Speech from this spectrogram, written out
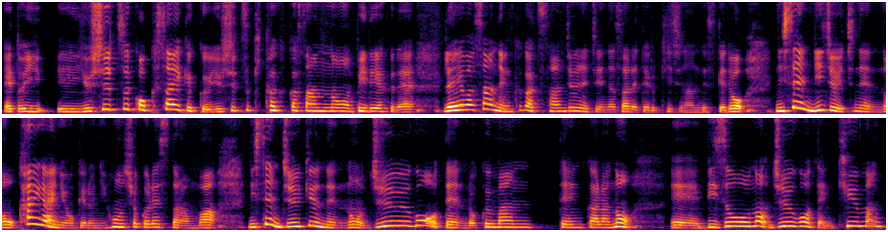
えっ、と、輸出国際局輸出企画課さんの PDF で、令和3年9月30日に出されている記事なんですけど、2021年の海外における日本食レストランは、2019年の15.6万店からの、えー、微増の15.9万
